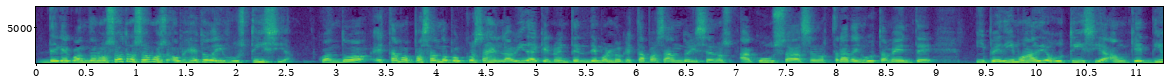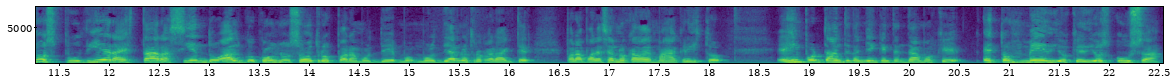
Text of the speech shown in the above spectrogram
de que cuando nosotros somos objeto de injusticia, cuando estamos pasando por cosas en la vida que no entendemos lo que está pasando y se nos acusa, se nos trata injustamente, y pedimos a Dios justicia, aunque Dios pudiera estar haciendo algo con nosotros para moldear nuestro carácter, para parecernos cada vez más a Cristo, es importante también que entendamos que estos medios que Dios usa,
